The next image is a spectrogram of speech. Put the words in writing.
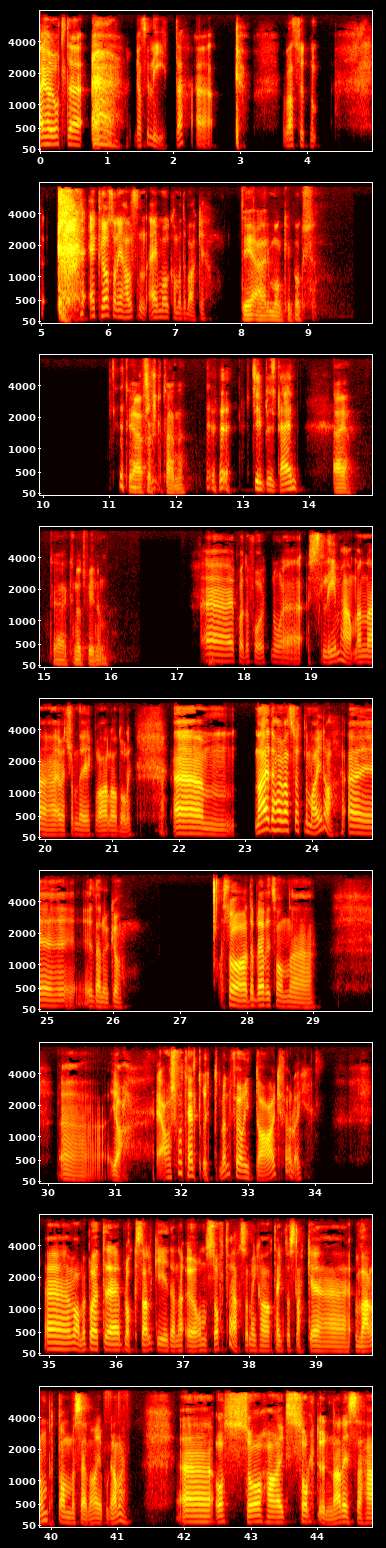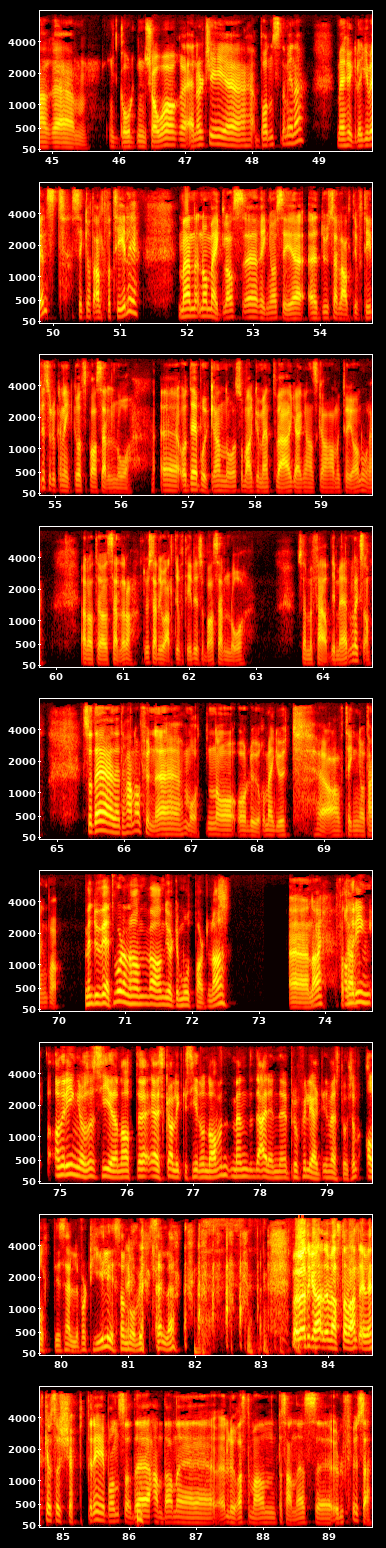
Jeg har gjort det ganske lite. Det 17 Jeg klør sånn i halsen. Jeg må komme tilbake. Det er monkeypox. Det er første tegnet. Typisk tegn? Ja, ja. Det er ikke noe tvil om. Eh, jeg prøvde å få ut noe slim her, men eh, jeg vet ikke om det gikk bra eller dårlig. Um, nei, det har jo vært 17. mai da, i denne uka. Så det ble litt sånn uh, uh, Ja. Jeg har ikke fått helt rytmen før i dag, føler jeg. Jeg var med på et blokksalg i denne Ørn Software, som jeg har tenkt å snakke varmt om senere i programmet. Og så har jeg solgt unna disse her Golden Shower Energy-bondsene mine med hyggelig gevinst. Sikkert altfor tidlig. Men når meglers eh, ringer og sier eh, du selger alltid for tidlig, så du kan like godt bare selge nå. Eh, og det bruker han nå som argument hver gang han skal ha meg til å gjøre noe. Eller til å selge, da. Du selger jo alltid for tidlig, så bare selg nå. Så er vi ferdig med det, liksom. Så det, han har funnet måten å, å lure meg ut av ting og tang på. Men du vet hvordan han, hva han gjør til motparten da? Uh, nei, han, ring, han, ringer og så sier han at uh, jeg skal ikke si noe navn, men det er en eh, profilert investor som alltid selger for tidlig, som nå vil selge. men vet du hva, det verste av alt, jeg vet hvem som kjøpte de i Bonzo. Det er han der lureste mannen på Sandnes, uh, Ulfhuset.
